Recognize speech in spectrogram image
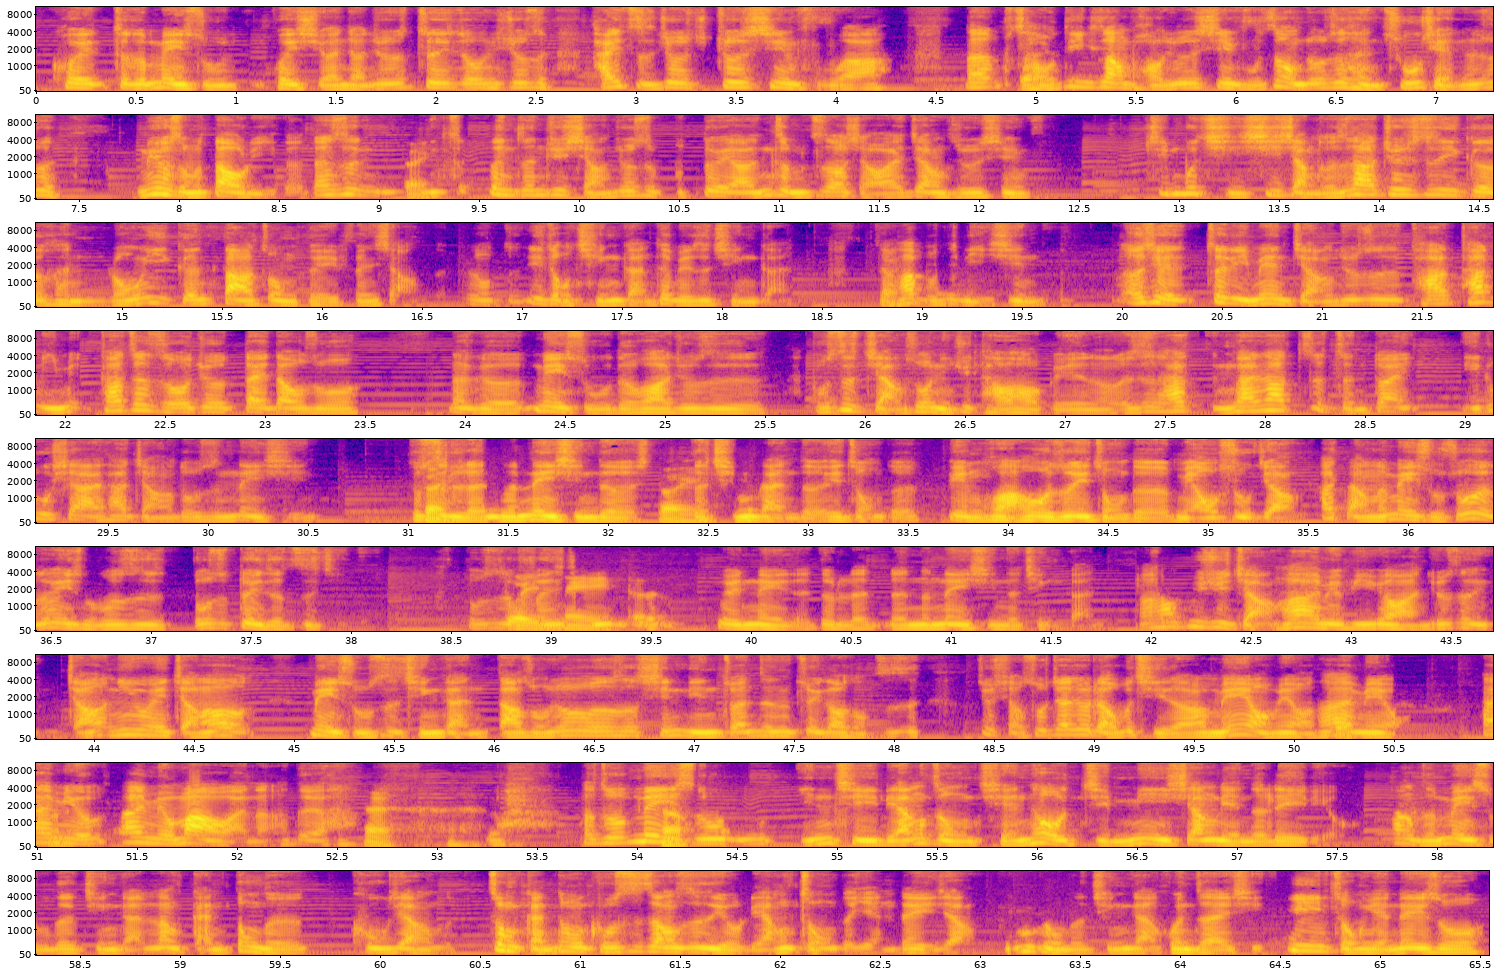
会这个媚俗会喜欢讲，就是这些东西，就是孩子就就是幸福啊，那草地上跑就是幸福，这种都是很粗浅的，就是没有什么道理的。但是你认真去想，就是不对啊，你怎么知道小孩这样子就是幸福？经不起细想，可是它就是一个很容易跟大众可以分享的那种一种情感，特别是情感。讲他不是理性的，而且这里面讲就是他他里面他这时候就带到说那个媚俗的话，就是不是讲说你去讨好别人，而是他你看他这整段一路下来，他讲的都是内心，都是人的内心的的情感的一种的变化，或者说一种的描述。这样他讲的媚俗，所有的媚俗都是都是对着自己的，都是分析的对内的，就人人的内心的情感。然后他继续讲，他还没有批评完，就是讲你以为讲到媚俗是情感大众，就说是心灵专政是最高统治是。就小说家就了不起了，没有没有，他还没有，他还没有，他还没有骂完呢，对啊，他说媚俗引起两种前后紧密相连的泪流，让着媚俗的情感，让感动的哭这样子，这种感动的哭事实上是有两种的眼泪，这样两种的情感混在一起。第一种眼泪说，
